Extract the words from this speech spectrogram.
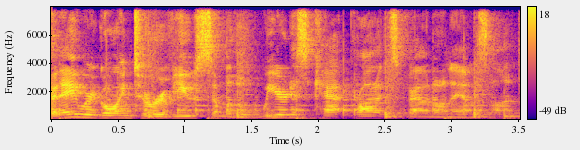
Today we're going to review some of the weirdest cat products found on Amazon.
